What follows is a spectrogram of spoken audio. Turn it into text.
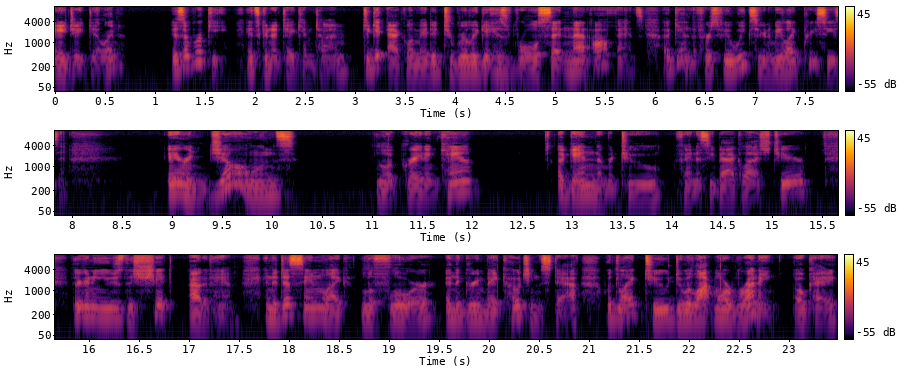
A.J. Dillon is a rookie. It's going to take him time to get acclimated to really get his role set in that offense. Again, the first few weeks are going to be like preseason. Aaron Jones looked great in camp. Again, number two fantasy back last year. They're going to use the shit out of him. And it does seem like LaFleur and the Green Bay coaching staff would like to do a lot more running, okay?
